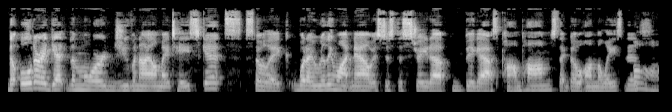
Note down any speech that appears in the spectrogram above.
The older I get, the more juvenile my taste gets. So, like, what I really want now is just the straight up big ass pom poms that go on the laces. Aw.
